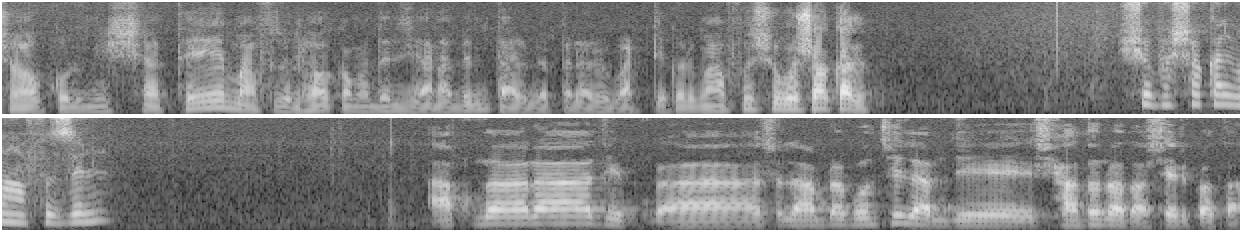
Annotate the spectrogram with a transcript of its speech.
সহকর্মীর সাথে। মাহফুজুল হক আমাদের জানাবেন, তার ব্যাপারে আরও বাড়তি করে। মাহফুজ, শুভ সকাল। শুভ সকাল মাহফুজুল। আপনারা যে আসলে আমরা বলছিলাম যে সাধনা দাসের কথা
